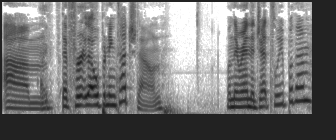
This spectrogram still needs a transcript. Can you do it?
Um, I, the, the opening touchdown when they ran the jet sweep with him.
